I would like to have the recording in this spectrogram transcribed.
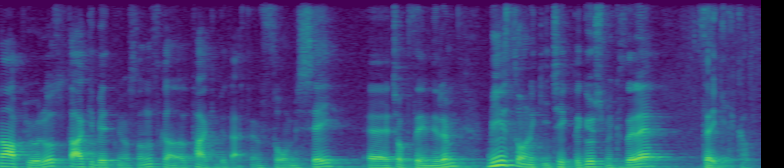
Ne yapıyoruz? Takip etmiyorsanız kanalı takip ederseniz son bir şey. Ee, çok sevinirim. Bir sonraki içerikte görüşmek üzere. Sevgili kalın.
